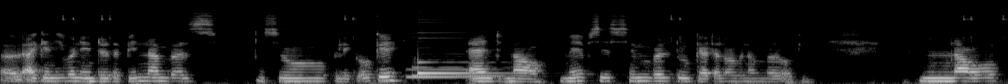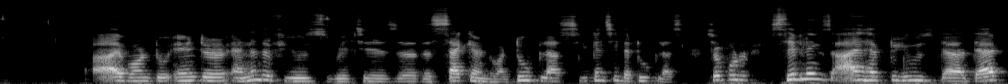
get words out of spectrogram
Uh, I can even enter the pin numbers. So click OK. And now maps is symbol to catalog number. Okay now I want to enter another fuse which is uh, the second one 2 plus. You can see the 2 plus. So for siblings I have to use the, that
